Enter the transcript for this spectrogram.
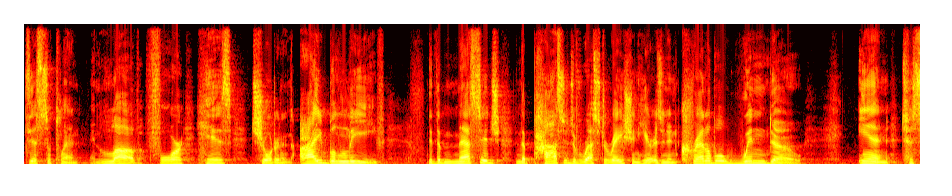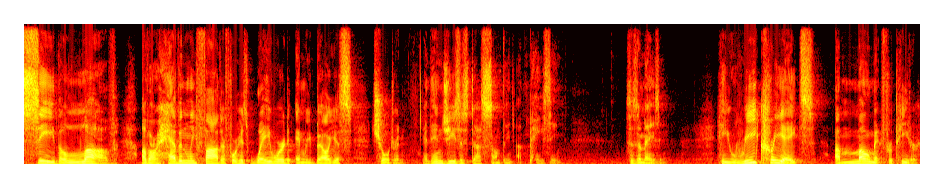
discipline and love for his children. And I believe that the message and the passage of restoration here is an incredible window in to see the love of our Heavenly Father for his wayward and rebellious children. And then Jesus does something amazing. This is amazing. He recreates a moment for Peter.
